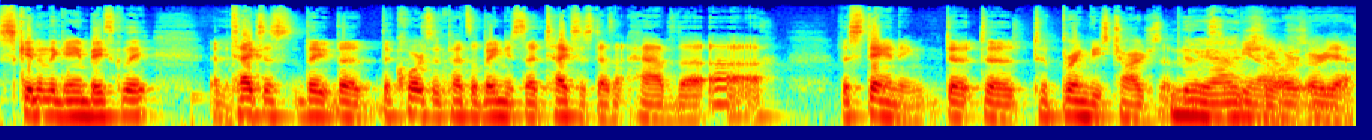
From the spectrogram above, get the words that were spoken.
skin in the game. Basically, And Texas, they, the the courts in Pennsylvania said Texas doesn't have the uh, the standing to, to to bring these charges up. No, yeah, you know, what or, you're or yeah.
